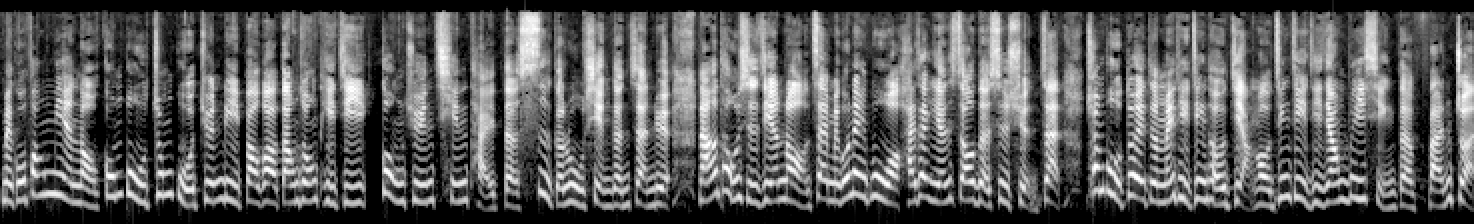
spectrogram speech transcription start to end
美国方面哦，公布中国军力报告当中提及共军侵台的四个路线跟战略。然后同一时间哦，在美国内部哦，还在燃烧的是选战。川普对着媒体镜头讲哦，经济即将 V 型的反转。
